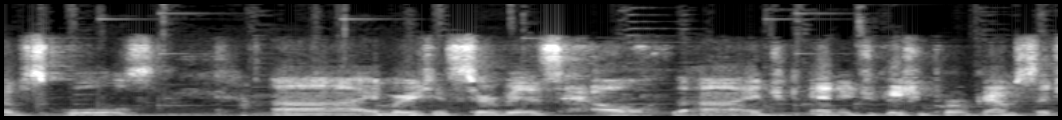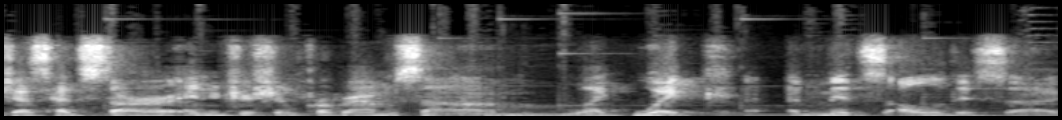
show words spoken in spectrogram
of schools, uh, emerging service, health, uh, edu- and education programs such as Head Start and nutrition programs um, like WIC. Amidst all of this uh,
